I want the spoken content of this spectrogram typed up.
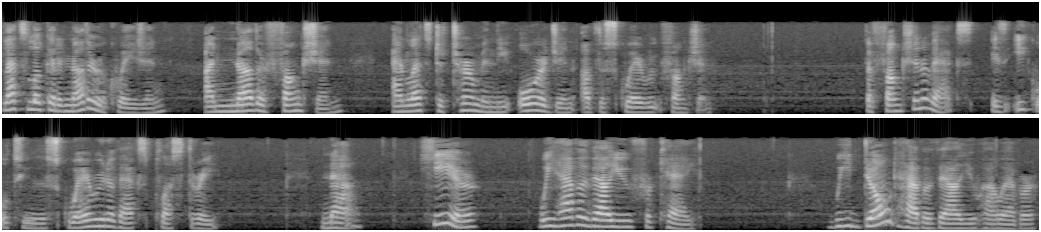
Let's look at another equation, another function, and let's determine the origin of the square root function. The function of x is equal to the square root of x plus 3. Now, here we have a value for k. We don't have a value, however,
